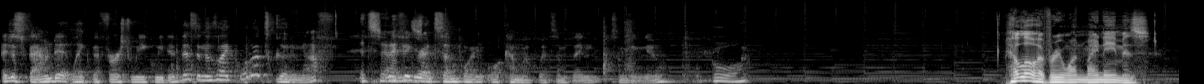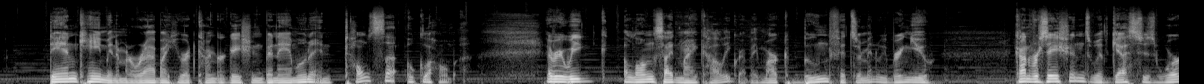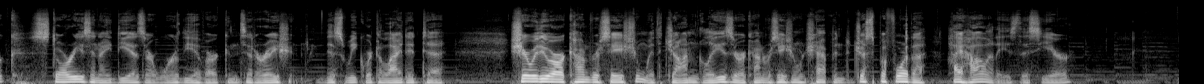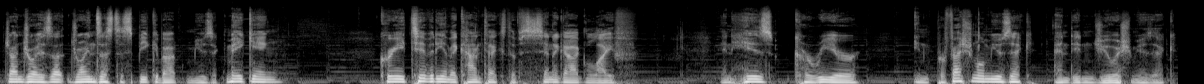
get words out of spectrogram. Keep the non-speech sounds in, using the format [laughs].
I just found it like the first week we did this, and I was like, well, that's good enough. It sounds And I figure at some point we'll come up with something something new. cool. Hello, everyone. My name is Dan Kaiman. I'm a rabbi here at Congregation B'nai Emunah in Tulsa, Oklahoma. Every week, alongside my colleague, Rabbi Marc Boone Fitzerman, we bring you conversations with guests whose work, stories, and ideas are worthy of our consideration. This week, we're delighted to share with you our conversation with John Glazer, a conversation which happened just before the high holidays this year. John joins uh, joins us to speak about music making, creativity in the context of synagogue life, and his career in professional music and in Jewish music.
